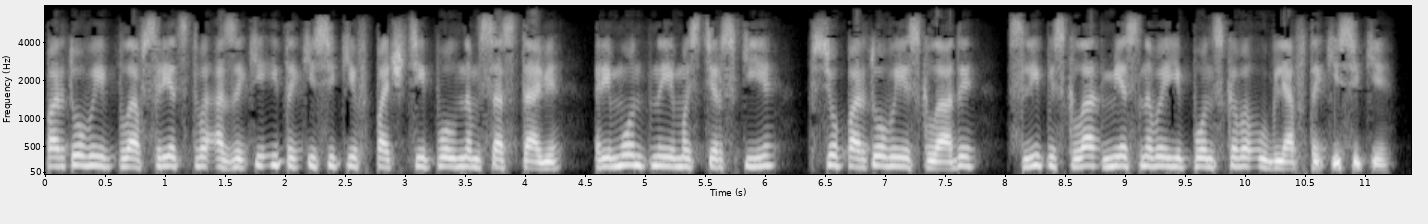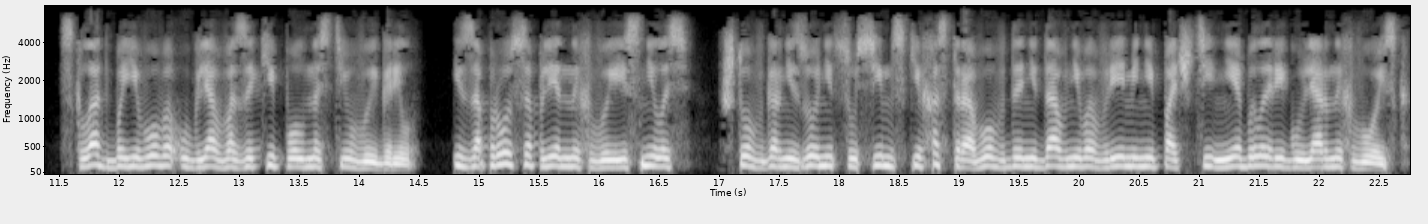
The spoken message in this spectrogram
портовые плавсредства Азаки и Такисики в почти полном составе, ремонтные мастерские, все портовые склады, слип и склад местного японского угля в Такисике. Склад боевого угля в Азаки полностью выгорел. Из запроса пленных выяснилось, что в гарнизоне Цусимских островов до недавнего времени почти не было регулярных войск.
